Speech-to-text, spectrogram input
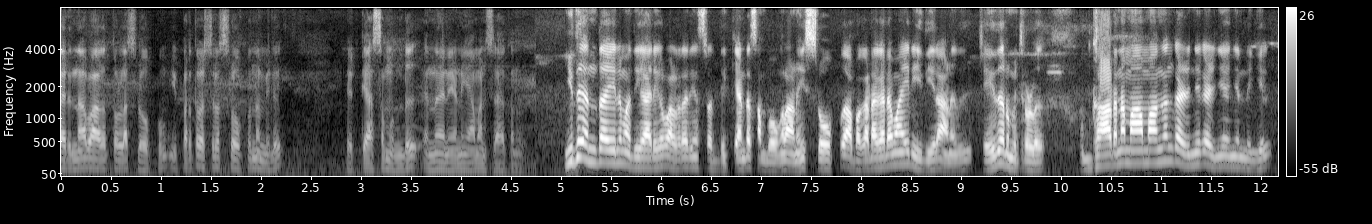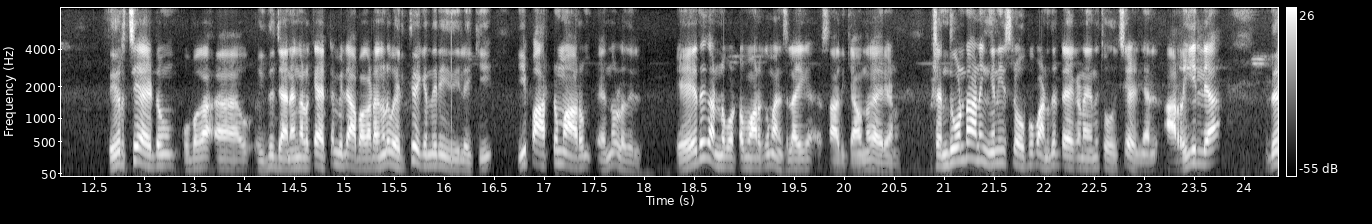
വരുന്ന ഭാഗത്തുള്ള സ്ലോപ്പും ഇപ്പുറത്തെ വശത്തുള്ള സ്ലോപ്പും തമ്മിൽ വ്യത്യാസമുണ്ട് എന്ന് തന്നെയാണ് ഞാൻ മനസ്സിലാക്കുന്നത്. ഇത് എന്തായാലും അധികാരികൾ വളരെയധികം ശ്രദ്ധിക്കേണ്ട സംഭവങ്ങളാണ്. ഈ സ്ലോപ്പ് അപകടകരമായ രീതിയിലാണ് ഇത് ചെയ്ത് നിർമ്മിച്ചിട്ടുള്ളത്. ഉദ്ഘാടന മാമാങ്കം കഴിഞ്ഞ് കഴിഞ്ഞ് കഴിഞ്ഞിട്ടുണ്ടെങ്കിൽ തീർച്ചയായിട്ടും ഉപക ഇത് ജനങ്ങൾക്ക് ഏറ്റവും വലിയ അപകടങ്ങൾ വരുത്തി വയ്ക്കുന്ന രീതിയിലേക്ക് ഈ പാർട്ട് മാറും എന്നുള്ളതിൽ ഏത് കണ്ണുപൊട്ടന്മാർക്കും മനസ്സിലായി സാധിക്കാവുന്ന കാര്യമാണ്. പക്ഷെ എന്തുകൊണ്ടാണ് ഇങ്ങനെ ഈ സ്ലോപ്പ് പണിതിട്ടേക്കണതെന്ന് ചോദിച്ചു കഴിഞ്ഞാൽ അറിയില്ല. ഇത്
